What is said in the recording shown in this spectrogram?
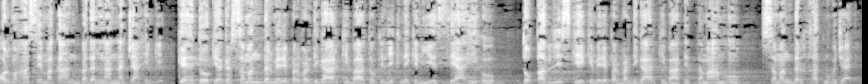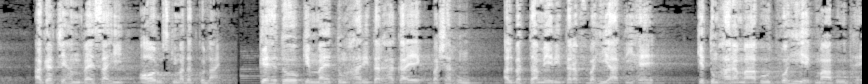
और वहाँ से मकान बदलना न चाहेंगे। कह दो कि अगर समंदर मेरे परवरदिगार की बातों के लिखने के लिए स्याही हो तो कबल इसके कि मेरे परवरदिगार की बातें तमाम हो, समंदर खत्म हो जाए। अगरचे हम वैसा ही और उसकी मदद को लाएँ। कह दो कि मैं तुम्हारी तरह का एक बशर हूँ। अलबत्ता मेरी तरफ़ वही आती है कि तुम्हारा माबूद वही एक माबूद है।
